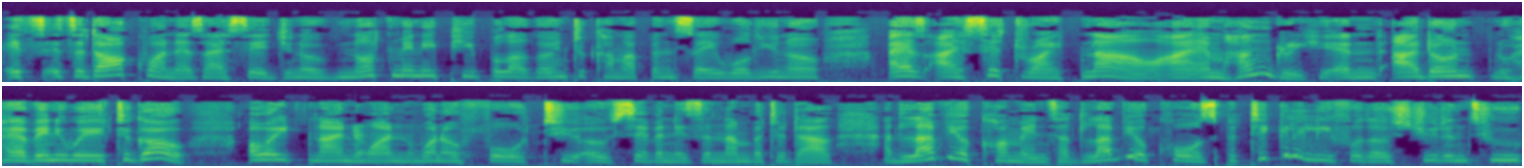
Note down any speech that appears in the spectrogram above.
it's it's a dark one, as I said. You know, not many people are going to come up and say, well, you know, as I sit right now, I am hungry and I don't have anywhere to go. Oh, 0891 104 207 is the number to dial. I'd love your comments. I'd love your calls, particularly for those students who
